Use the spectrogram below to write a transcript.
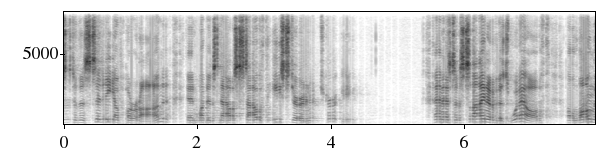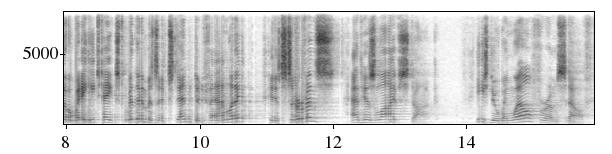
rivers to the city of Haran in what is now southeastern Turkey. And as a sign of his wealth, along the way he takes with him his extended family, his servants, and his livestock. He's doing well for himself.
